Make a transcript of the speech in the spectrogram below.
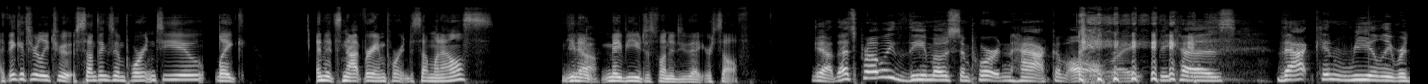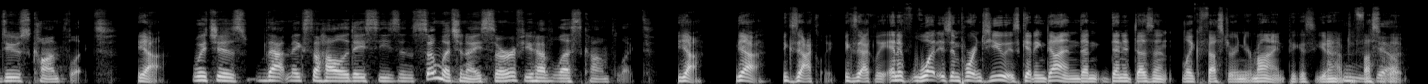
I think it's really true. If something's important to you, like, and it's not very important to someone else, you Yeah. know, maybe you just want to do that yourself. Yeah, that's probably the most important hack of all, right? because that can really reduce conflict, Yeah. which is that makes the holiday season so much nicer if you have less conflict. Yeah. Yeah, exactly. Exactly. And if what is important to you is getting done, then then it doesn't like fester in your mind because you don't have to fuss yeah. with it.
